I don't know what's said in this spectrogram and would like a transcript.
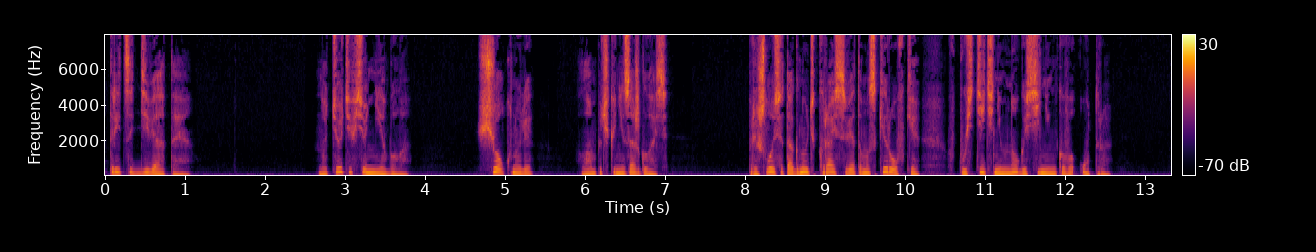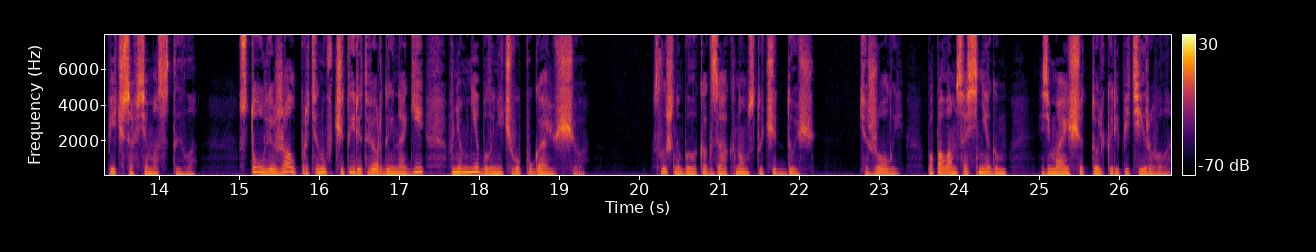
39. Но тети все не было. Щелкнули, лампочка не зажглась. Пришлось отогнуть край света маскировки, впустить немного синенького утра. Печь совсем остыла. Стул лежал, протянув четыре твердые ноги, в нем не было ничего пугающего. Слышно было, как за окном стучит дождь. Тяжелый, пополам со снегом, зима еще только репетировала.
